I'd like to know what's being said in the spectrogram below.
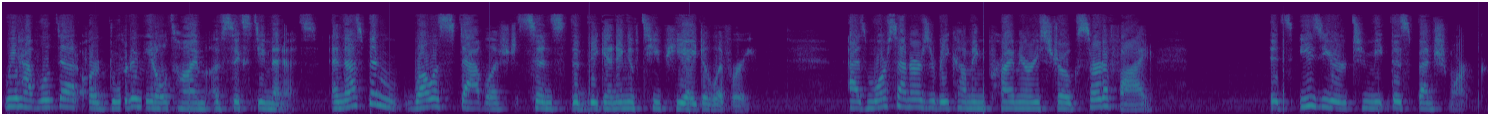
we have looked at our door to needle time of 60 minutes, and that's been well established since the beginning of TPA delivery. As more centers are becoming primary stroke certified, it's easier to meet this benchmark.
